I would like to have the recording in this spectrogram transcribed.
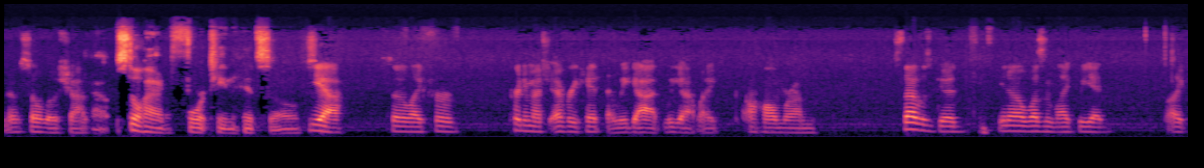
No solo shots. uh, still had 14 hits though. Yeah. So like for pretty much every hit that we got, we got like a home run. So that was good. You know, it wasn't like we had like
